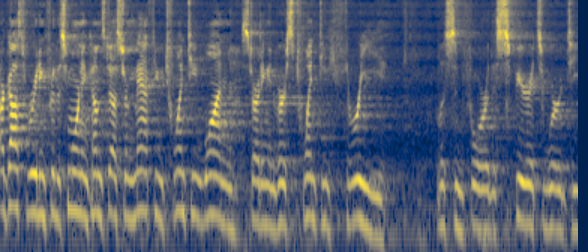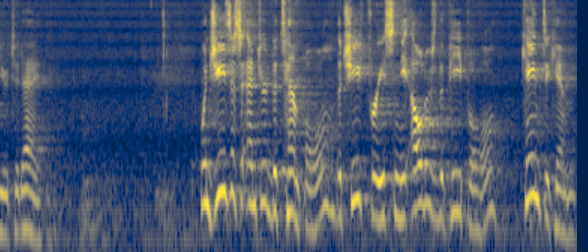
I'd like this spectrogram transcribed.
Our gospel reading for this morning comes to us from Matthew 21, starting in verse 23. Listen for the Spirit's word to you today. When Jesus entered the temple, the chief priests and the elders of the people came to him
